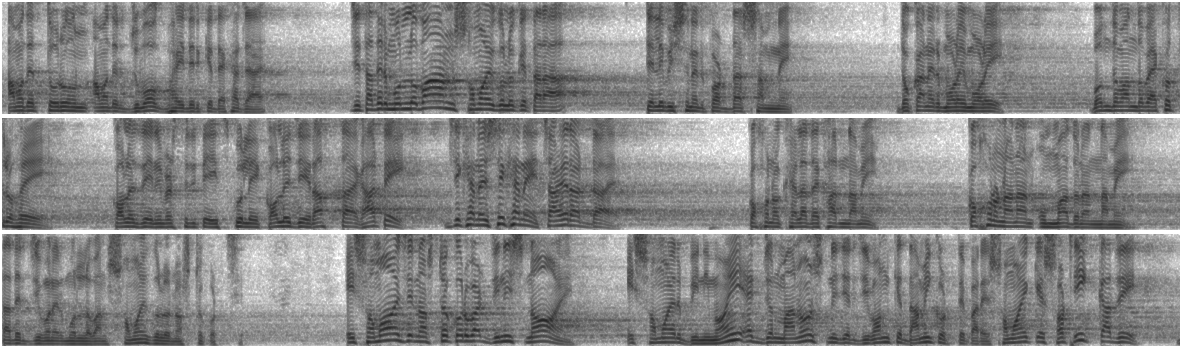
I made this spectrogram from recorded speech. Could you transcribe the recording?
আমাদের তরুণ, আমাদের যুবক ভাইদেরকে দেখা যায় যে তাদের মূল্যবান সময়গুলোকে তারা টেলিভিশনের পর্দার সামনে, দোকানের মোড়ে মোড়ে, বন্ধুবান্ধব একত্র হয়ে কলেজে, ইউনিভার্সিটিতে, স্কুলে, কলেজে, রাস্তায়, ঘাটে, যেখানে সেখানে চায়ের আড্ডায়, কখনো খেলা দেখার নামে, কখনো নানান উন্মাদনার নামে তাদের জীবনের মূল্যবান সময়গুলো নষ্ট করছে। এই সময় যে নষ্ট করবার জিনিস নয় এই সময়ের বিনিময়ে একজন মানুষ নিজের জীবনকে দামি করতে পারে, সময়কে সঠিক কাজে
